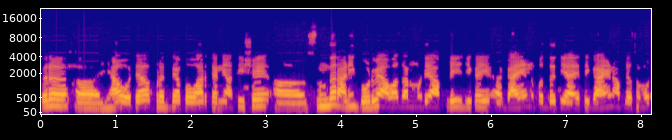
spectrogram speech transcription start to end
तर ह्या होत्या प्रज्ञा पवार. त्यांनी अतिशय सुंदर आणि गोडव्या आवाजांमध्ये आपली जी काही गायन पद्धती आहे ती गायन आपल्यासमोर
